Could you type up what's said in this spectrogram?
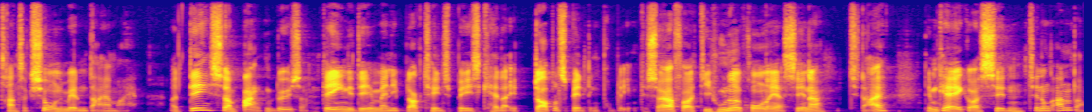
transaktion mellem dig og mig. Og det, som banken løser, det er egentlig det, man i blockchain space kalder et double spending problem. Det sørger for, at de 100 kroner, jeg sender til dig, dem kan jeg ikke også sende til nogle andre.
